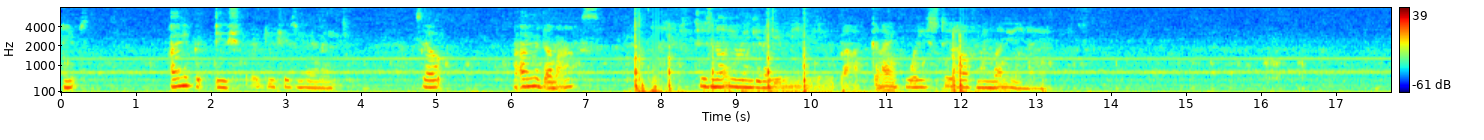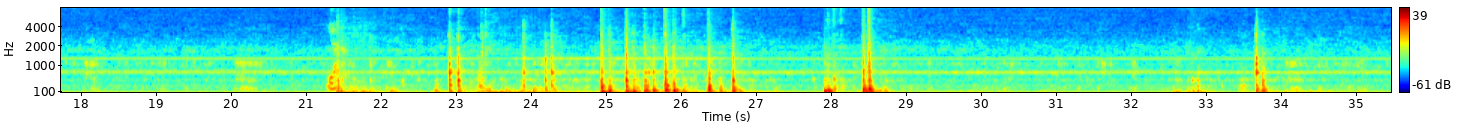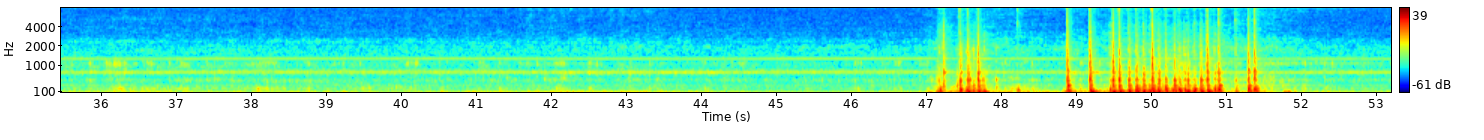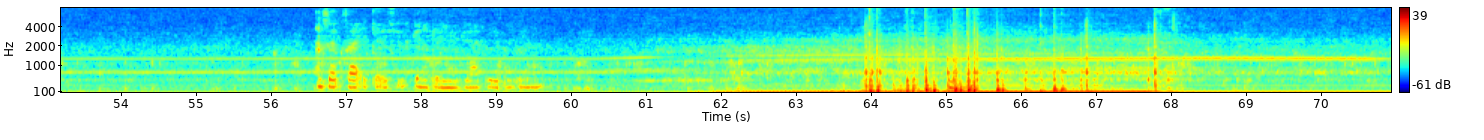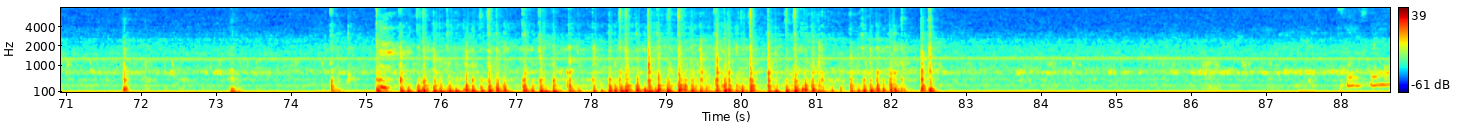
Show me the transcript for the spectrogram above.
Oops. I only put douche though. Douche isn't really. So I'm a dumbass. She's not even gonna give me anything back, and I've wasted half my money on her. Yeah. So excited guys, she's gonna me a VIP boogie Seriously?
